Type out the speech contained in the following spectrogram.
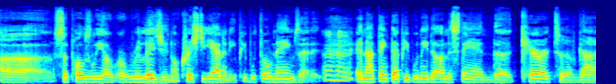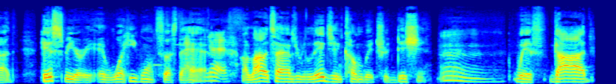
uh, supposedly a, a religion or Christianity. People throw names at it, and I think that people need to understand the character of God, His Spirit, and what He wants us to have. Yes. A lot of times, religion come with tradition. With God,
